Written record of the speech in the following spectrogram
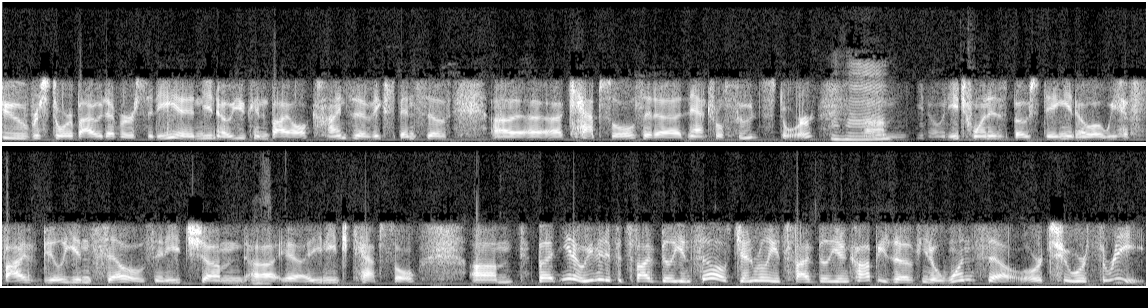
to restore biodiversity. And, you know, you can buy all kinds of expensive uh, uh, capsules at a natural food store. Um, you know, and each one is boasting, you know, we have five billion cells in each um, uh, uh, in each capsule. Um, but you know, even if it's five billion cells, generally it's five billion copies of you know one cell or two or three.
